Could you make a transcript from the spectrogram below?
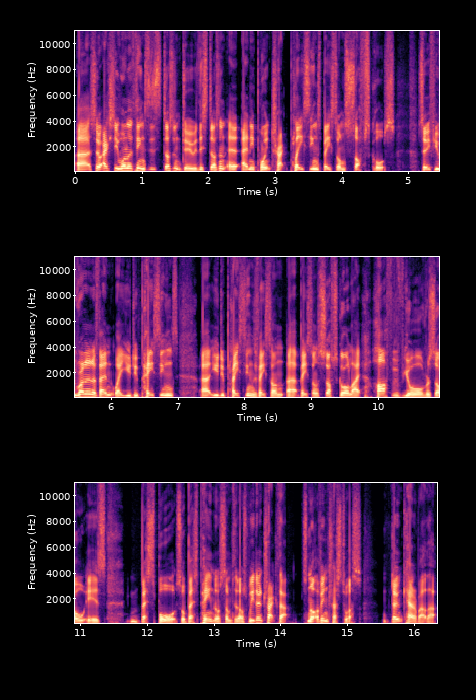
Uh, so actually, one of the things this doesn't do, this doesn't at any point track placings based on soft scores. So if you run an event where you do pacings, uh, you do placings based on uh, based on soft score, like half of your result is best sports or best paint or something else. We don't track that. It's not of interest to us. Don't care about that.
